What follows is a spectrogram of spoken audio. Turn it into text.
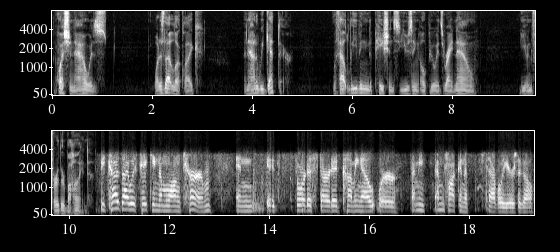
The question now is what does that look like, and how do we get there without leaving the patients using opioids right now even further behind? Because I was taking them long term, and it sort of started coming out where I mean, I'm talking a, several years ago,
